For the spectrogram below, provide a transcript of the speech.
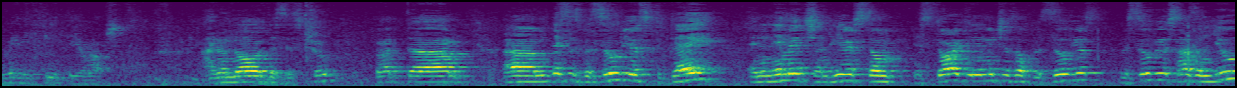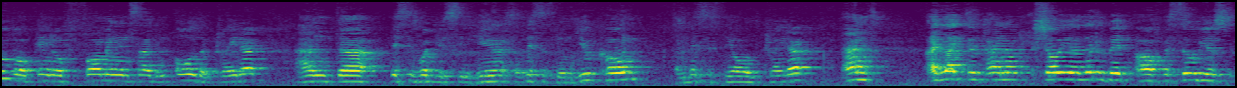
really feed the eruptions. I don't know if this is true, but um, um, this is Vesuvius today in an image, and here's some historical images of Vesuvius. Vesuvius has a new volcano forming inside an older crater, and uh, this is what you see here. So this is the new cone, and this is the old crater. And I'd like to kind of show you a little bit of Vesuvius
